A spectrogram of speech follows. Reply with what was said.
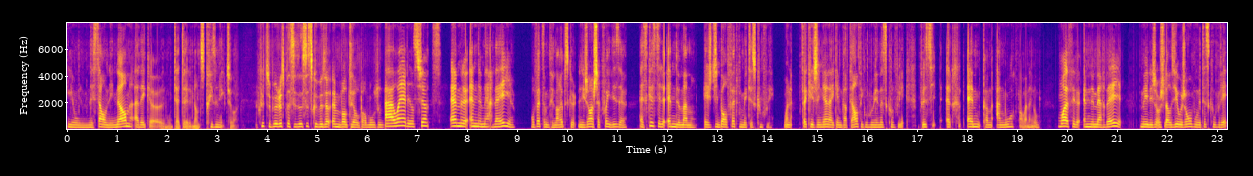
Et on met ça en énorme avec euh, une tête d'un petit trisomique, tu vois. Est-ce que tu peux juste passer aussi ce que veut dire M21, pardon je... Ah ouais, bien sûr. M, le M de merveille. En fait, ça me fait marrer parce que les gens, à chaque fois, ils disent euh, Est-ce que c'est le M de maman? Et je dis Bah, en fait, vous mettez ce que vous voulez. Voilà. Ça qui est génial avec M21, c'est que vous pouvez mettre ce que vous voulez. Vous peut aussi être M comme amour. Enfin, voilà. Donc, moi, c'est le M de merveille. Mais les gens, je leur dis aux gens Vous mettez ce que vous voulez.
